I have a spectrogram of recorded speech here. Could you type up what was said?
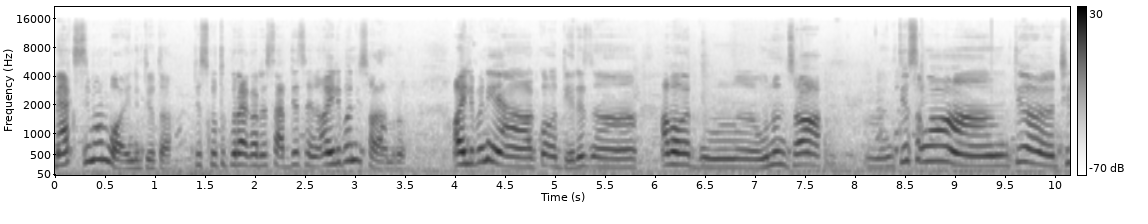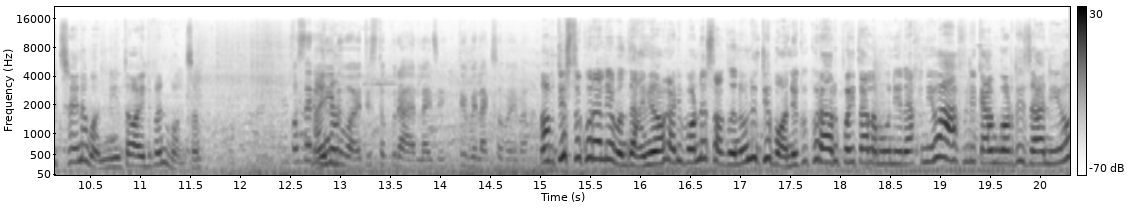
म्याक्सिमम् भयो नि त्यो त। त्यसको त कुरा गरेर साध्य छैन। अहिले पनि छ हाम्रो। अहिले पनि धेरै अब हुनुहुन्छ। त्योसँग त्यो ठिक छैन भन्ने त अहिले पनि भन्छन्। अब त्यस्तो कुराले भने त हामी अगाडि बढ्नै सक्दैनौँ नि। त्यो भनेको कुराहरू पैताला मुनि राख्ने हो आफूले काम गर्दै जाने हो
